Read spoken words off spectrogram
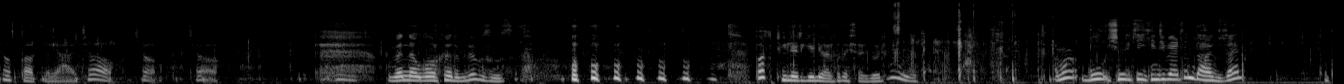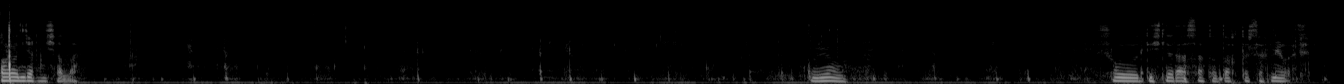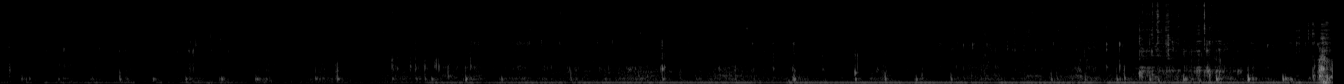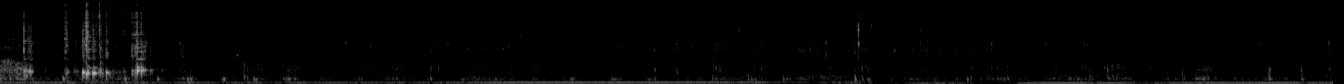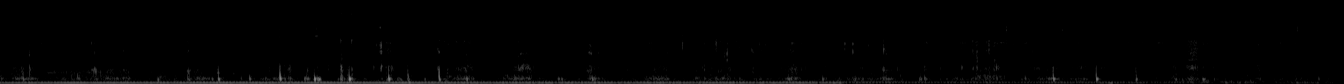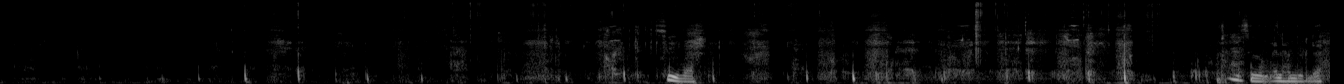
Çok tatlı ya. Çok, çok, çok. Benden korkuyordu biliyor musunuz? Bak tüyleri geliyor arkadaşlar gördün mü? Ama bu şimdiki ikinci verdim daha güzel. Toparlanacak inşallah. Görüyor musun? Şu dişleri asla da taktırsak ne var? Suyu var. Çok seviyorum elhamdülillah.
